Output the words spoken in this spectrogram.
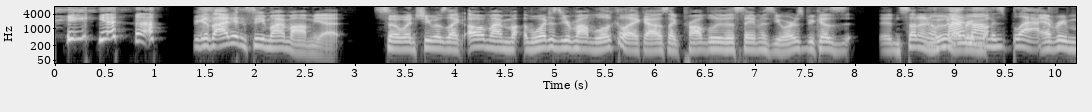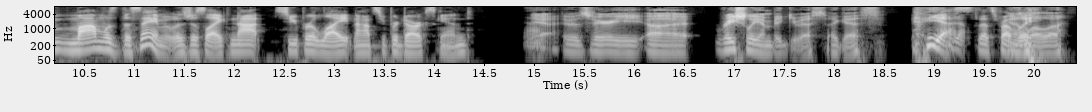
I because I didn't see my mom yet. So when she was like, "Oh, my, mo- what does your mom look like?" I was like, "Probably the same as yours," because in Sun and no, Moon, my every mom mo- is black. every mom was the same. It was just like not super light, not super dark skinned. Yeah, it was very uh racially ambiguous, I guess. yes, that's probably Yeah, Lola.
